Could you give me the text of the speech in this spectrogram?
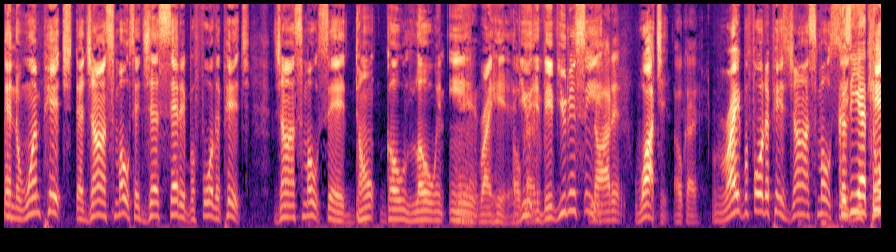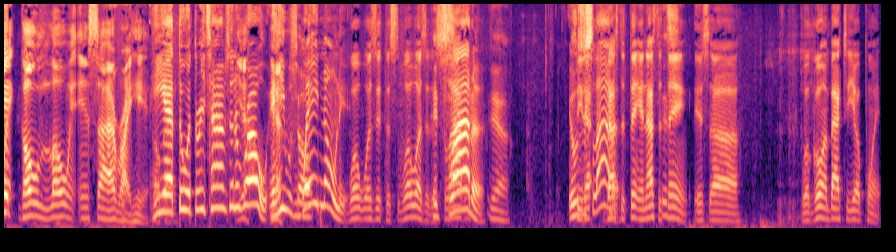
And the one pitch that John Smoltz had just said it before the pitch. John Smoltz said, "Don't go low and in In. right here. If, you, Okay. if, if you didn't see No, it, I didn't. watch it. Okay. Right before the pitch, John Smoltz because he had threw can't it- go low and inside right here." He had threw it three times in a Yeah. row, and Yeah. he was So- waiting on it. What was it? The what was it? The It's slider. Yeah. It was See, a that- slider. That's the thing, and that's the This- thing. It's uh, well, going back to your point,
